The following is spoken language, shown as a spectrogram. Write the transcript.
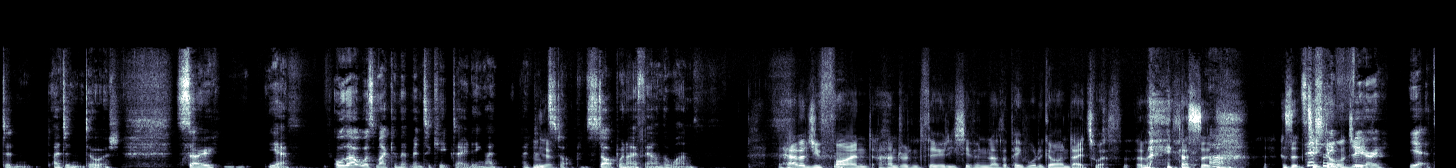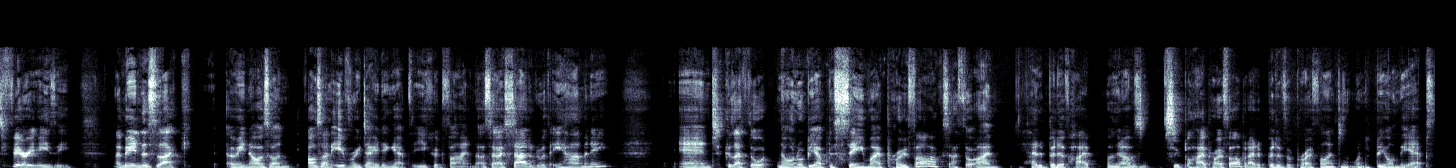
didn't i didn't do it so yeah although it was my commitment to keep dating, I, I did yeah. stop stop when I found the one. How did you find 137 other people to go on dates with? I mean, that's a, oh, is it technology? Very, yeah, it's very easy. I mean, there's like, I mean, I was on I was on every dating app that you could find. So I started with eHarmony, and because I thought no one would be able to see my profile, because I thought I had a bit of high, I, wasn't super high profile, but I had a bit of a profile. I didn't want to be on the apps.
